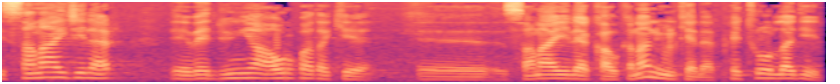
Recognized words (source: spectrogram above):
E, sanayiciler e, ve dünya Avrupa'daki e, sanayiyle kalkınan ülkeler, petrolle değil,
